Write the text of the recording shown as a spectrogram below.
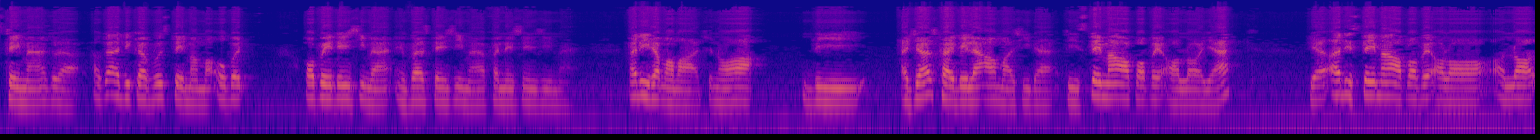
statement ဆိုတာအဲ့ဒီ cash flow statement မှာ open operating ရှိမယ် investing ရှိမယ် financing ရှိမယ်အဲ့ဒီထက်မှမှာကျွန်တော်ကဒီ adjust file balance အောက်မှာရှိတဲ့ဒီ statement of profit or loss ရဒီအဲ့ဒီ statement of profit or loss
